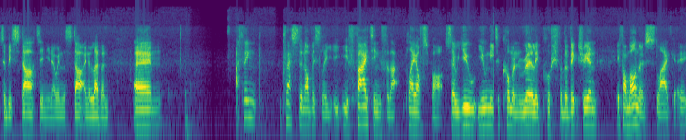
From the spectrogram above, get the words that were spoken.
to be starting. You know, in the starting eleven. Um, I think Preston, obviously, you're fighting for that playoff spot, so you you need to come and really push for the victory. And if I'm honest, like eh,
